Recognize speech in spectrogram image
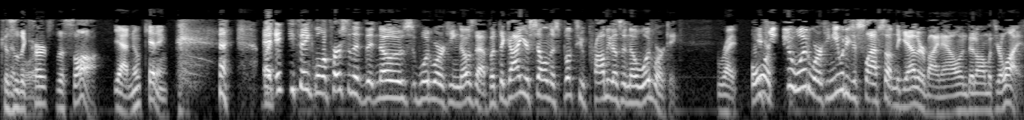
because of the lord. curse of the saw. Yeah, no kidding. but and, and you think, well, a person that, that knows woodworking knows that, but the guy you're selling this book to probably doesn't know woodworking. right, or if you knew woodworking, you would have just slapped something together by now and been on with your life.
